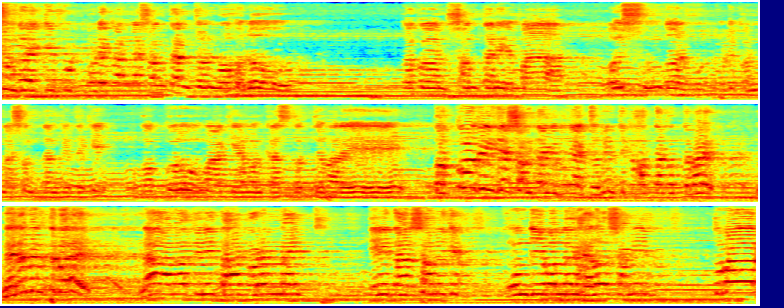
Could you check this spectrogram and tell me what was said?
সুন্দর একটি ফুটফুটে কন্যা সন্তান জন্ম হলো। তখন সন্তানের মা ওই সুন্দর ফুটফুটে কন্যা সন্তানকে দেখে কখনো মাকে এমন কাজ করতে পারে? কখনো নিজের সন্তানকে দুনিয়ার জমিন থেকে হত্যা করতে পারে? মেরে ফেলতে পারে? না না, তিনি তা করেন নাই। তিনি তার স্বামীকে ফোন দিয়ে বললেন, হ্যালো স্বামী, তোমার,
